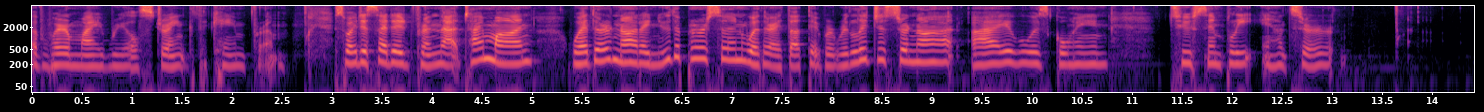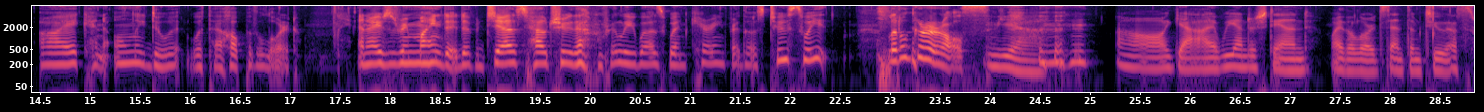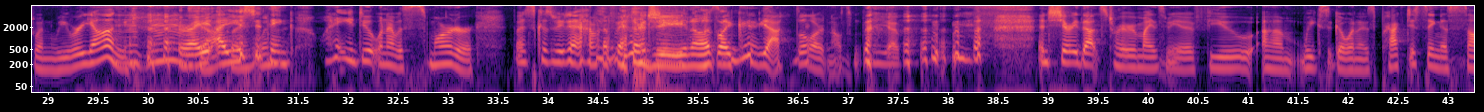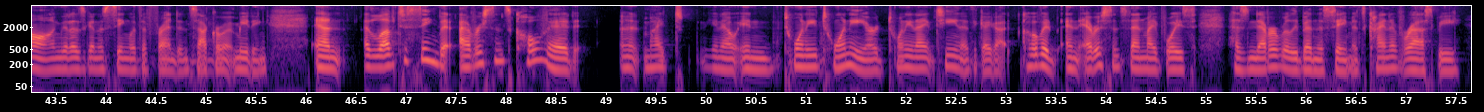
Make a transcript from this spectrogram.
of where my real strength came from. So I decided from that time on, whether or not I knew the person, whether I thought they were religious or not, I was going to simply answer, I can only do it with the help of the Lord. And I was reminded of just how true that really was when caring for those two sweet little girls. Yeah. Oh, yeah. We understand why the Lord sent them to us when we were young, right? I used to When- think, why didn't you do it when I was smarter? But it's because we didn't have enough energy. You know, it's like, yeah, the Lord knows. Yep. and Sherry, that story reminds me of a few um, weeks ago when I was practicing a song that I was going to sing with a friend in sacrament meeting, and I love to sing, but ever since COVID, uh, my you know in 2020 or 2019 i think i got covid. And ever since then my voice has never really been the same. It's kind of raspy.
